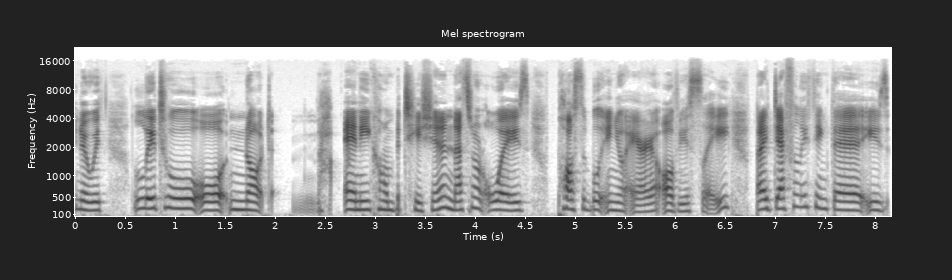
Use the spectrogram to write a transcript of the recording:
you know, with little or not any competition and that's not always possible in your area obviously but i definitely think there is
